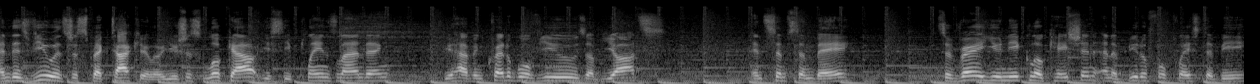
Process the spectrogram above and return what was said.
and this view is just spectacular. You just look out, you see planes landing, you have incredible views of yachts in Simpson Bay. It's a very unique location and a beautiful place to be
